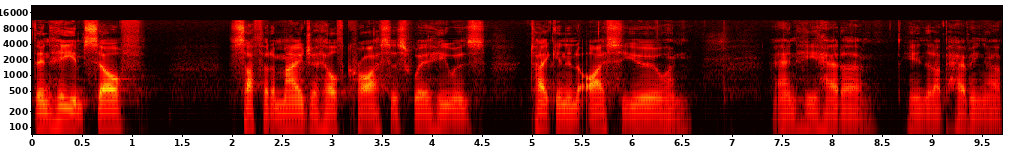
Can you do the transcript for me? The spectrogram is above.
Then he himself suffered a major health crisis where he was taken into ICU and, and he, had a, he ended up having a,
